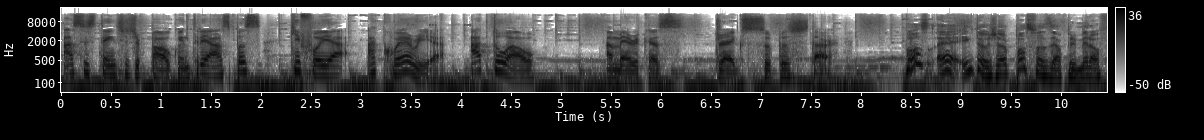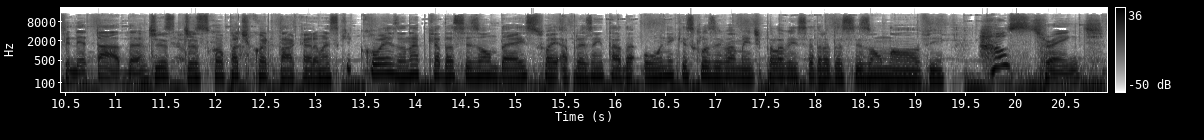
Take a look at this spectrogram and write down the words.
assistente de palco, entre aspas, que foi a Aquaria, atual America's Drag Superstar. Posso, é, então, já posso fazer a primeira alfinetada? Des, desculpa te cortar, cara, mas que coisa, né? Porque a da Season 10 foi apresentada única e exclusivamente pela vencedora da Season 9. How strange.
